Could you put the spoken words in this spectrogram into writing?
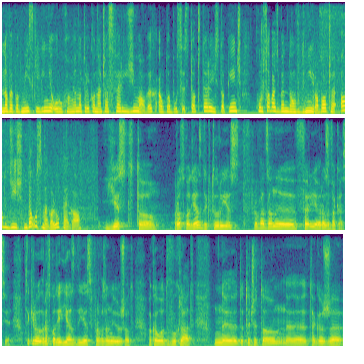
Nowe podmiejskie linie uruchomiono tylko na czas ferii zimowych. Autobusy 104 i 105 kursować będą w dni robocze od dziś do 8 lutego. Jest to rozkład jazdy, który jest wprowadzany w ferie oraz wakacje. Taki ro- rozkład jazdy jest wprowadzony już od około dwóch lat. Dotyczy to e, tego, że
